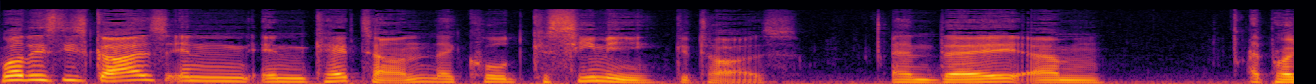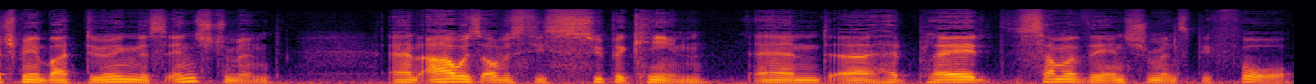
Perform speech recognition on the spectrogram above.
Well, there's these guys in, in Cape Town. They're called Cassini guitars, and they um, approached me about doing this instrument, and I was obviously super keen and uh, had played some of their instruments before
